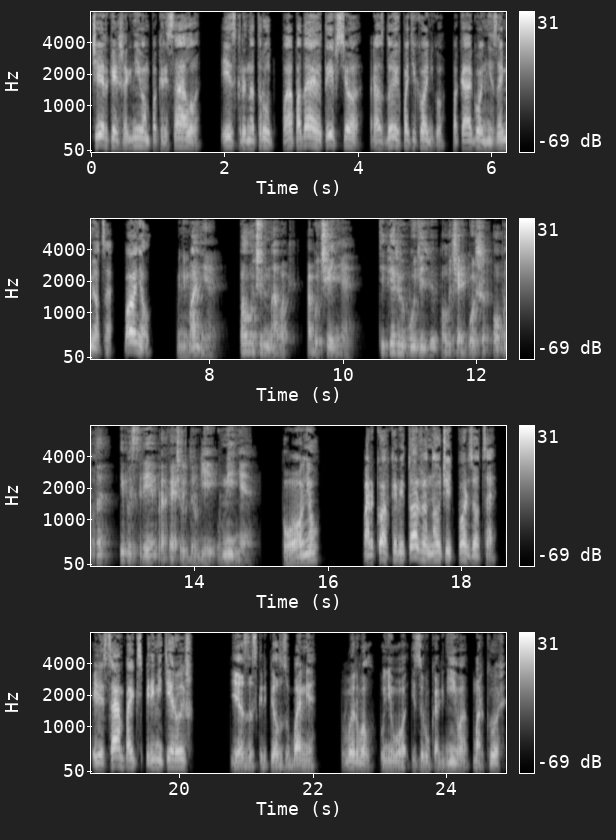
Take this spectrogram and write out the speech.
Чиркаешь огнивом по кресалу, искры на труд попадают, и все. Раздуй их потихоньку, пока огонь не займется. Понял?» «Внимание! Получен навык. Обучение. Теперь вы будете получать больше опыта и быстрее прокачивать другие умения». «Понял». «Морковками тоже научить пользоваться? Или сам поэкспериментируешь?» Я заскрипел зубами, вырвал у него из рук огниво, морковь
